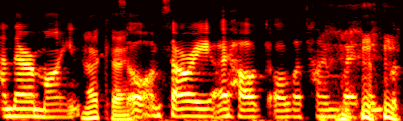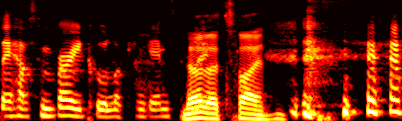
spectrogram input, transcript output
and they're mine. Okay. So I'm sorry I hogged all the time about them, but they have some very cool looking games. No, play. that's fine.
